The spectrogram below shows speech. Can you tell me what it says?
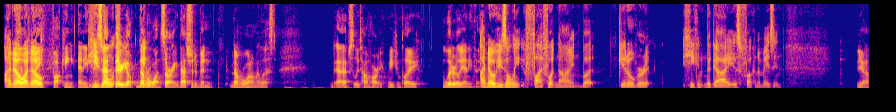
I know, I know. Fucking anything. He's That- only- there. You go. Number one. Sorry, that should have been number one on my list. Absolutely, Tom Hardy. He can play literally anything. I know he's only five foot nine, but get over it. He can. The guy is fucking amazing. Yeah,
